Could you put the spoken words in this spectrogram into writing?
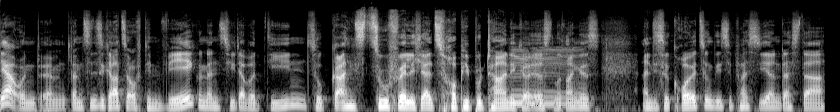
ja, und ähm, dann sind sie gerade so auf dem Weg und dann sieht aber Dean so ganz zufällig als Hobbybotaniker Mm. ersten Ranges an dieser Kreuzung, die sie passieren, dass da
